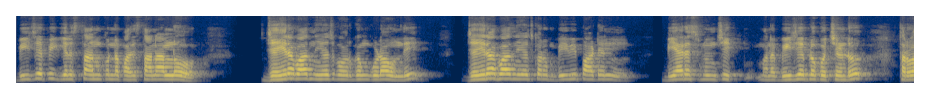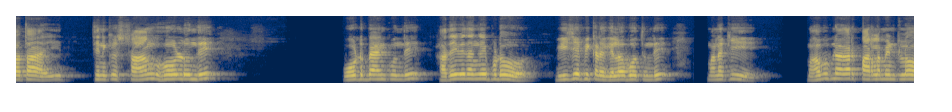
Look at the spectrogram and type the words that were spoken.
బీజేపీ గెలుస్తా అనుకున్న పది స్థానాల్లో జహీరాబాద్ నియోజకవర్గం కూడా ఉంది. జహీరాబాద్ నియోజకవర్గం బీవీ పాటిల్ బీఆర్ఎస్ నుంచి మన బీజేపీలోకి వచ్చిండు. తర్వాత దీనికి స్ట్రాంగ్ హోల్డ్ ఉంది. ఓటు బ్యాంక్ ఉంది. అదేవిధంగా ఇప్పుడు బీజేపీ ఇక్కడ గెలవబోతుంది. మనకి మహబూబ్ నగర్ పార్లమెంట్లో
